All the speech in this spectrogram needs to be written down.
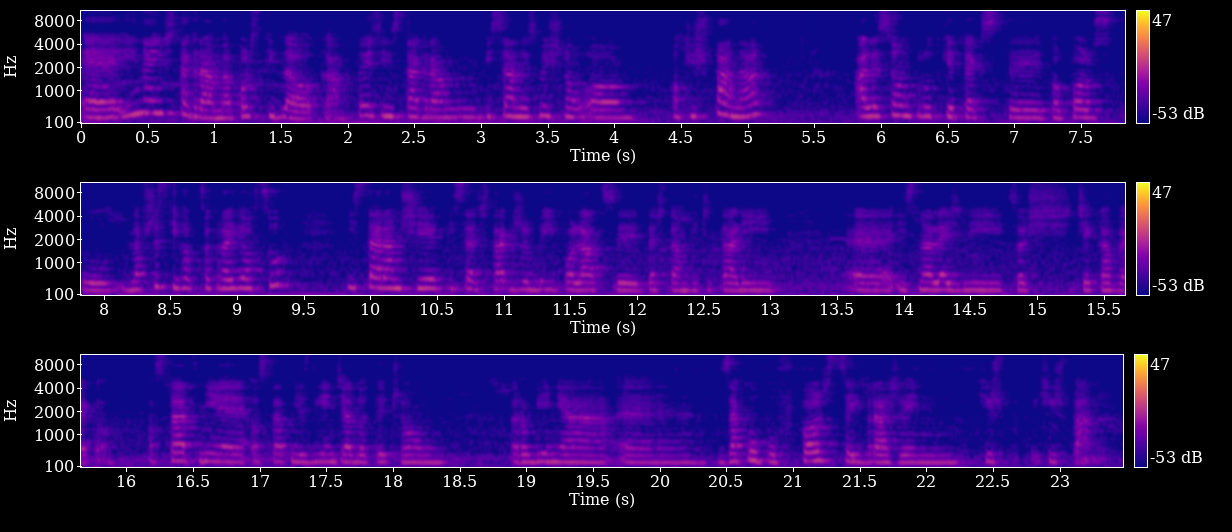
e, i na Instagrama Polski dla Oka. To jest Instagram pisany z myślą o, o Hiszpanach, ale są krótkie teksty po polsku dla wszystkich obcokrajowców i staram się pisać tak, żeby i Polacy też tam wyczytali e, i znaleźli coś ciekawego. Ostatnie, ostatnie zdjęcia dotyczą robienia e, zakupów w Polsce i wrażeń Hiszp Hiszpanów.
